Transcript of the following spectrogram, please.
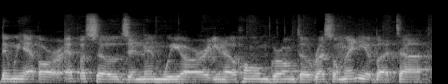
Then we have our episodes, and then we are, you know, homegrown to WrestleMania. But uh,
